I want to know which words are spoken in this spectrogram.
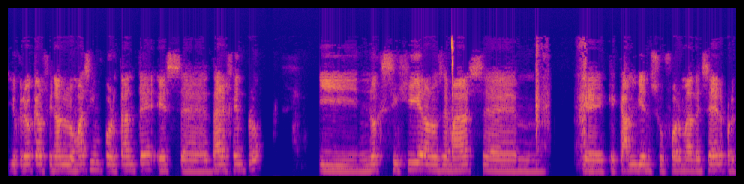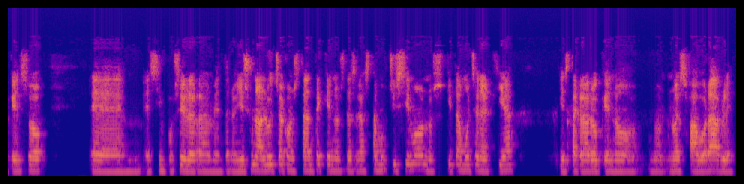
yo creo que al final lo más importante es eh, dar ejemplo y no exigir a los demás em, que, cambien su forma de ser, porque eso em, es imposible realmente, ¿no? Y es una lucha constante que nos desgasta muchísimo, nos quita mucha energía y está claro que no, no, es favorable.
